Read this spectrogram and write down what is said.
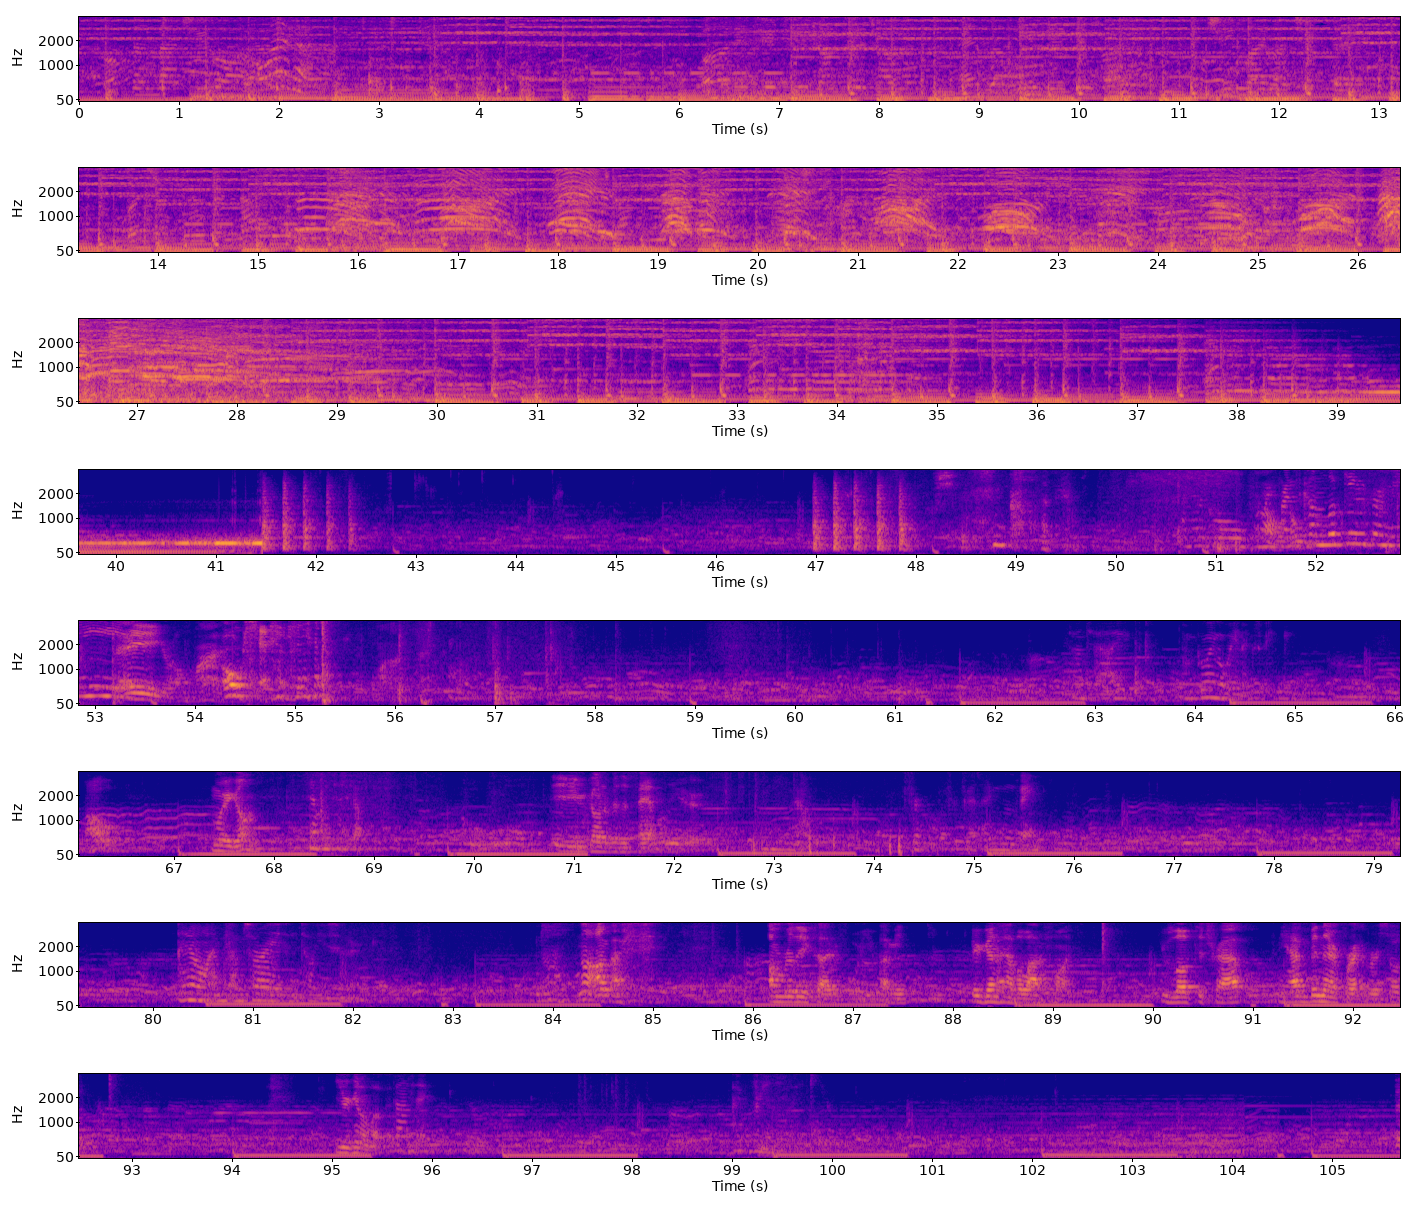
Where are you going? San Francisco. Cool. You going to visit family or? No. For, for good, I'm moving. I know, I'm, I'm sorry I didn't tell you sooner. No, no. I'm, I, I'm really excited for you. I mean, you're gonna have a lot of fun. You love to travel, and you haven't been there forever, so you're gonna love it. Dante,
